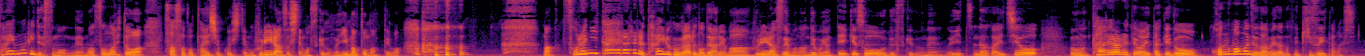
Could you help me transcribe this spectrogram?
対無理ですもんね。まあその人はさっさと退職してもフリーランスしてますけどね今となっては。まあそれに耐えられる体力があるのであればフリーランスでも何でもやっていけそうですけどね。なんか一応、うん、耐えられてはいたけどこのままじゃダメだなって気づいたらしい。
